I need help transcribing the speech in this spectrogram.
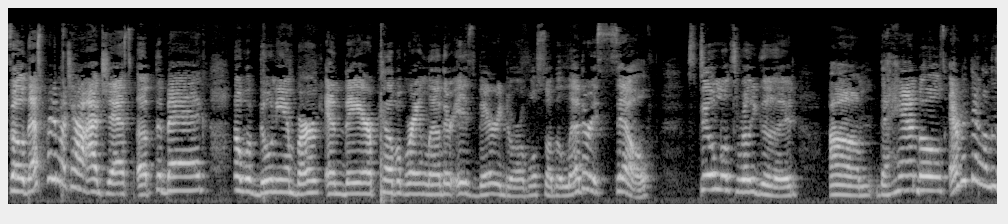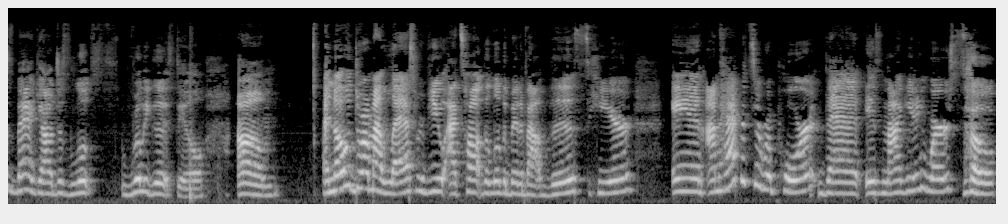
So that's pretty much how I jazzed up the bag. So with Dooney and Bourke and their pebble grain leather is very durable. So the leather itself still looks really good. Um, the handles, everything on this bag, y'all, just looks really good still. Um, I know during my last review, I talked a little bit about this here. And I'm happy to report that it's not getting worse. So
